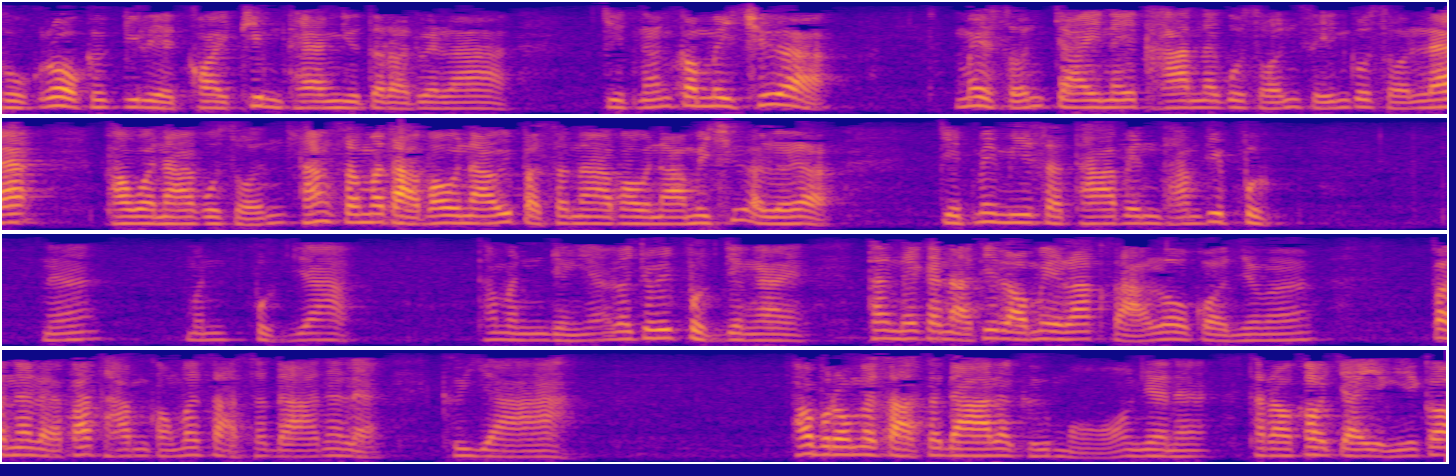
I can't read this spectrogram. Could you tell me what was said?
ถูกโรคคือกิเลสคอยทิ่มแทงอยู่ตลอดเวลา จิตนั้นก็ไม่เชื่อ ไม่สนใจในทานกุศลศีลกุศล และภาวนากุศล ทั้งสมถะภาวนาวิปัสนาภาวนาไม่เชื่อเลยอะจิตไม่มีศรัทธาเป็นธรรมที่ฝึกนะ มันฝึกยาก ถ้ามันอย่างเงี้ย เราจะไปฝึกยังไง ท่านในขณะที่เราไม่รักษาโรคก่อนใช่ไหมก็นั่นแหละพระธรรมของพระศาสดานั่นแหละ คือยา พระบรมศาสดาแหละคือหมอเนี่ยนะถ้าเราเข้าใจอย่างนี้ก็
